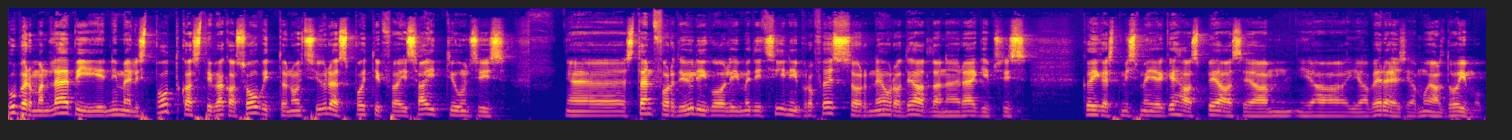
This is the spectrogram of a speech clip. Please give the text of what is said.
Huberman Läbi nimelist podcast'i, väga soovitan, otsi üles Spotify's, iTunesis Äh, Stanfordi ülikooli meditsiiniprofessor, neuroteadlane räägib siis kõigest, mis meie kehas, peas ja, ja, ja veres ja mujal toimub.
